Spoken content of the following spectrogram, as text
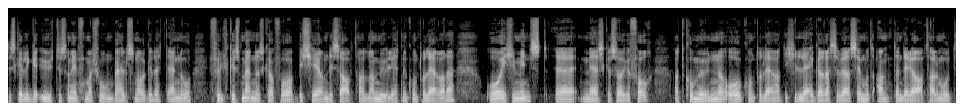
Det skal ligge ute som informasjon på helsenorge.no. Fylkesmennene skal få beskjed om disse avtalene, ha muligheten til å kontrollere det. Og ikke minst, eh, vi skal sørge for at kommunene òg kontrollerer at ikke leger reserverer seg mot annet enn det de har avtale mot.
